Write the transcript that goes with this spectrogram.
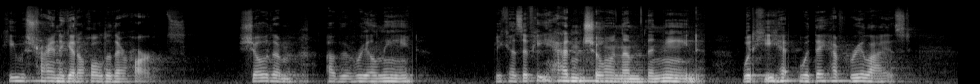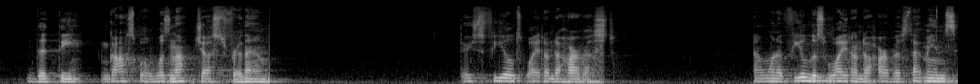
He was trying to get a hold of their hearts, show them of the real need. Because if he hadn't shown them the need, would, he ha- would they have realized that the gospel was not just for them? There's fields white unto harvest. And when a field is white unto harvest, that means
